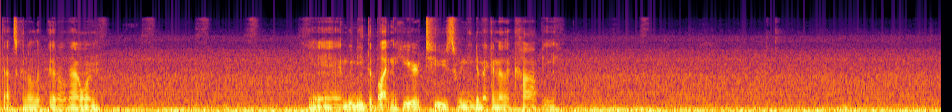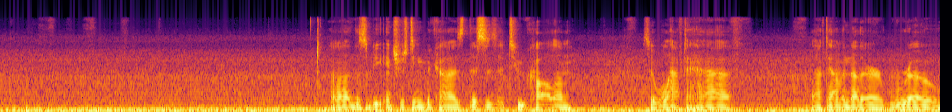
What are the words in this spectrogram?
that's gonna look good on that one. And we need the button here too so we need to make another copy. Uh, this will be interesting because this is a two column so we'll have to have We'll have to have another row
